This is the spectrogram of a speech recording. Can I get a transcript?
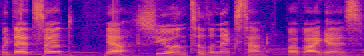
with that said, yeah, see you until the next time. Bye bye guys.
